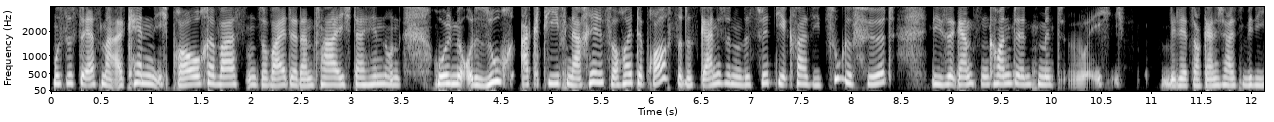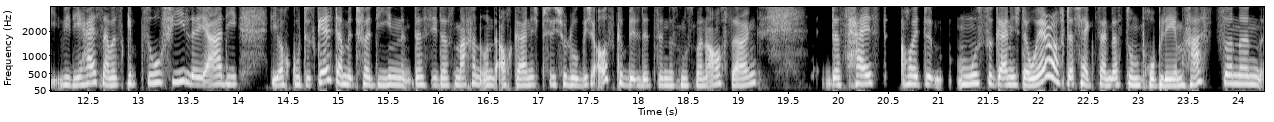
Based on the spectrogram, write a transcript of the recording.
musstest du erstmal erkennen, ich brauche was und so weiter, dann fahre ich dahin und hol mir oder such aktiv nach Hilfe. Heute brauchst du das gar nicht, sondern das wird dir quasi zugeführt, diese ganzen Content mit, ich, ich will jetzt auch gar nicht heißen, wie die, wie die heißen, aber es gibt so viele, ja, die, die auch gutes Geld damit verdienen, dass sie das machen und auch gar nicht psychologisch ausgebildet sind, das muss man auch sagen. Das heißt, heute musst du gar nicht aware of the fact sein, dass du ein Problem hast, sondern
